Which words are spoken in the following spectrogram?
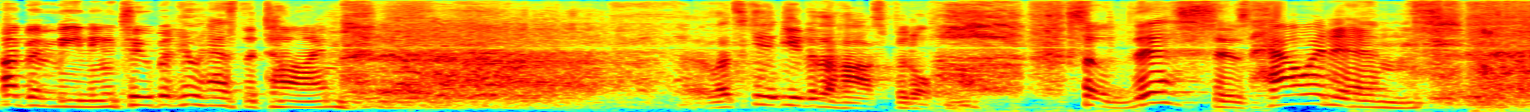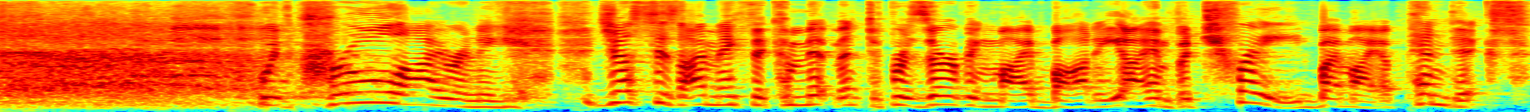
I've been meaning to, but who has the time? Uh, let's get you to the hospital. So this is how it ends. With cruel irony, just as I make the commitment to preserving my body, I am betrayed by my appendix,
